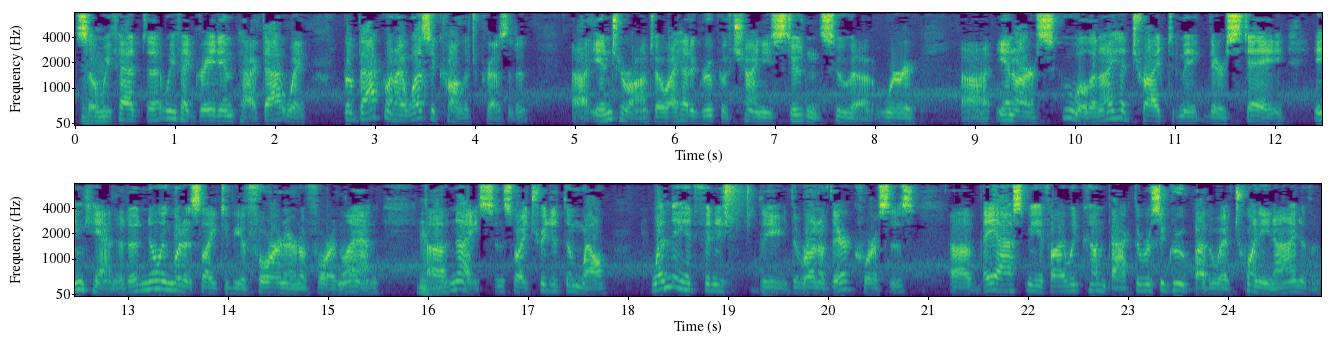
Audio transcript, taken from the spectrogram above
So mm-hmm. we've had uh, we've had great impact that way. But back when I was a college president uh, in Toronto, I had a group of Chinese students who were in our school, and I had tried to make their stay in Canada, knowing what it's like to be a foreigner in a foreign land, uh, mm-hmm. uh, nice. And so I treated them well. When they had finished the, the run of their courses, uh, they asked me if I would come back. There was a group, by the way, of 29 of them,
